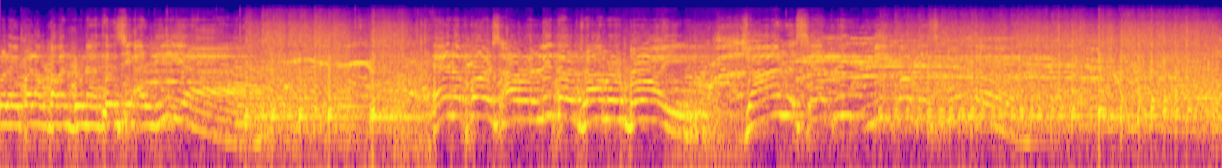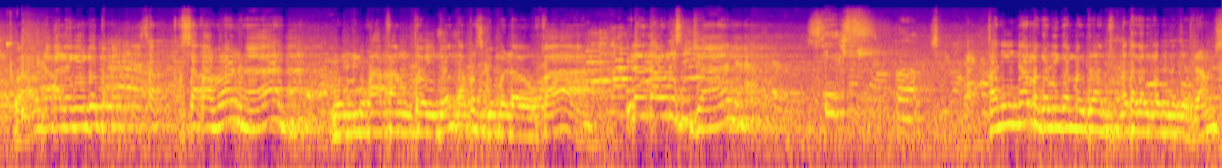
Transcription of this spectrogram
kulay. Palakpakan po natin si Aliyah. And of course, our little drummer boy, John Cedric nakalagay ko pa sa, sa kahon, ha? Yung mukha kang toy doon, tapos gumalaw ka. Ilang taon na si John? Six po. Kanina, magaling ka mag-drums. Matagal ka na nag-drums?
